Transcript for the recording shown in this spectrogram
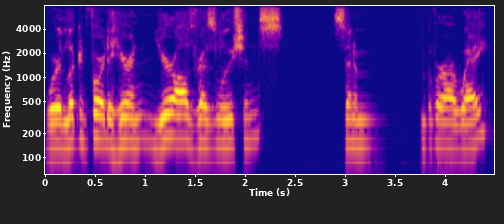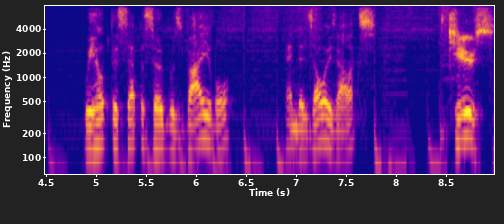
we're looking forward to hearing your all's resolutions. Send them over our way. We hope this episode was valuable. And as always, Alex. Cheers.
